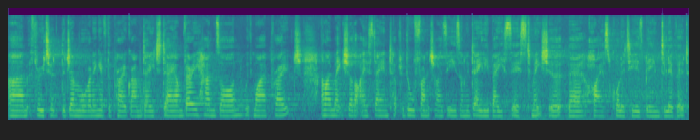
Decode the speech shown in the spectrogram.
um, through to the general running of the programme day to day. I'm very hands-on with my approach and I make sure that I stay in touch with all franchisees on a daily basis to make sure that their highest quality is being delivered.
